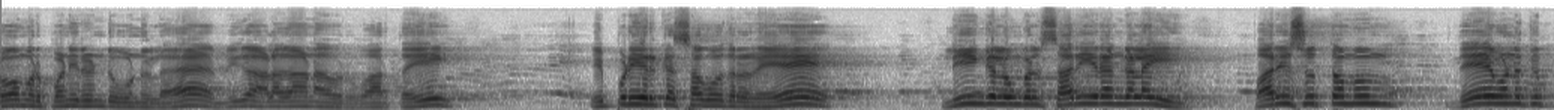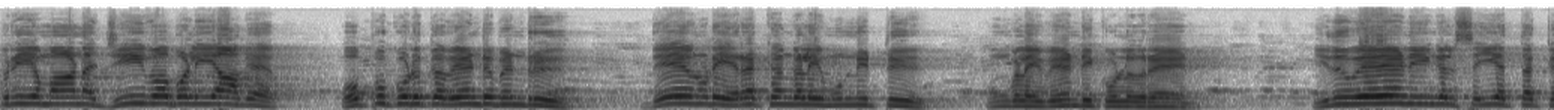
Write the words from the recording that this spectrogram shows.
ரோமர் பனிரெண்டு ஒன்றில் மிக அழகான ஒரு வார்த்தை. இப்படி இருக்க சகோதரரே நீங்கள் உங்கள் சரீரங்களை பரிசுத்தமும் தேவனுக்கு பிரியமான ஜீவ பலியாக ஒப்பு கொடுக்க வேண்டும் என்று தேவனுடைய இரக்கங்களை முன்னிட்டு உங்களை வேண்டிக் கொள்ளுகிறேன். இதுவே நீங்கள் செய்யத்தக்க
